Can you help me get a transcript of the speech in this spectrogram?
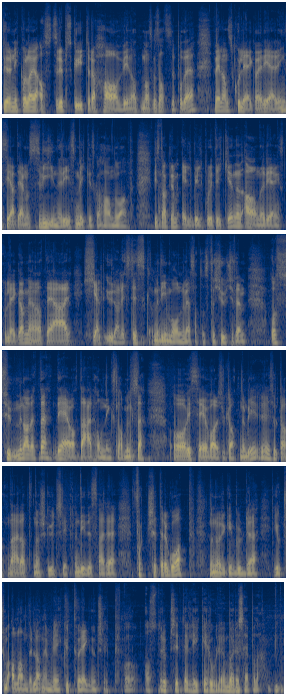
Vi hører Nikolai Astrup skryter av havvind, at man skal satse på det. Vel, hans kollega i regjering sier at det er noe svineri som vi ikke skal ha noe av. Vi snakker om elbilpolitikken. En annen regjeringskollega mener at det er helt urealistisk med de målene vi har satt oss for 2025. Og Summen av dette det er jo at det er handlingslammelse. Og Vi ser jo hva resultatene blir. Resultatene er at norske utslippene de dessverre fortsetter å gå opp, når Norge burde gjort som alle andre land, nemlig kutte våre egne utslipp. Og Astrup sitter like rolig og bare ser på deg.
